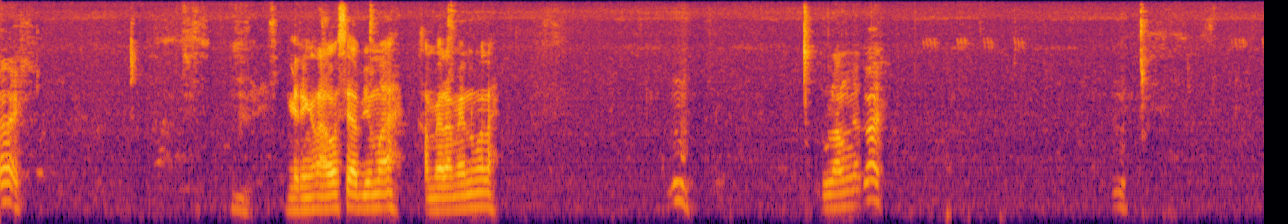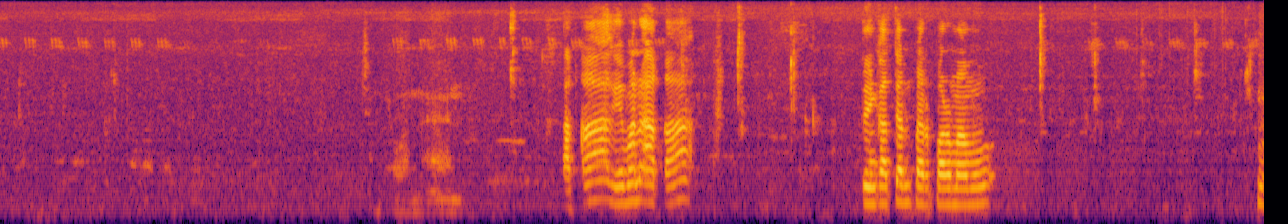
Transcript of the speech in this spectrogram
Guys, garing raos ya Bima kameramen malah tulangnya guys. kawanan Aka, gimana Aka? Tingkatkan performamu.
